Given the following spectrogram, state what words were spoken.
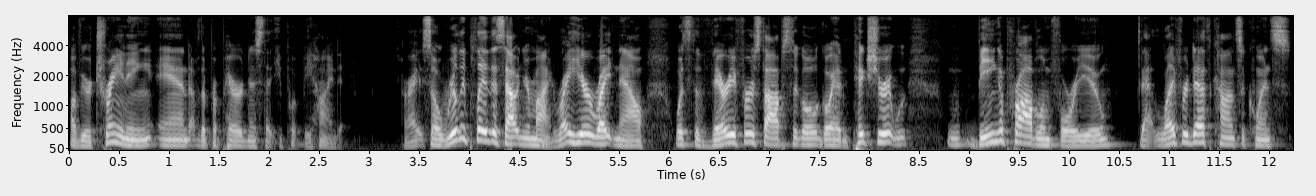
of your training and of the preparedness that you put behind it. All right, so really play this out in your mind right here, right now. What's the very first obstacle? Go ahead and picture it being a problem for you, that life or death consequence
